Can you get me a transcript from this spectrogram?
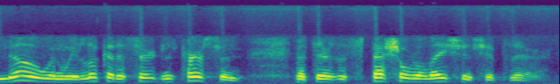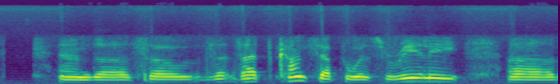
know when we look at a certain person that there's a special relationship there, and uh, so th- that concept was really uh,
